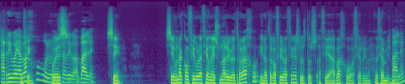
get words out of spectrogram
¿Arriba y abajo o los pues, arriba? Vale. Sí, Sí, una configuración es uno arriba y otro abajo, y la otra configuración es los dos hacia abajo o hacia arriba, hacia el mismo. Vale.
